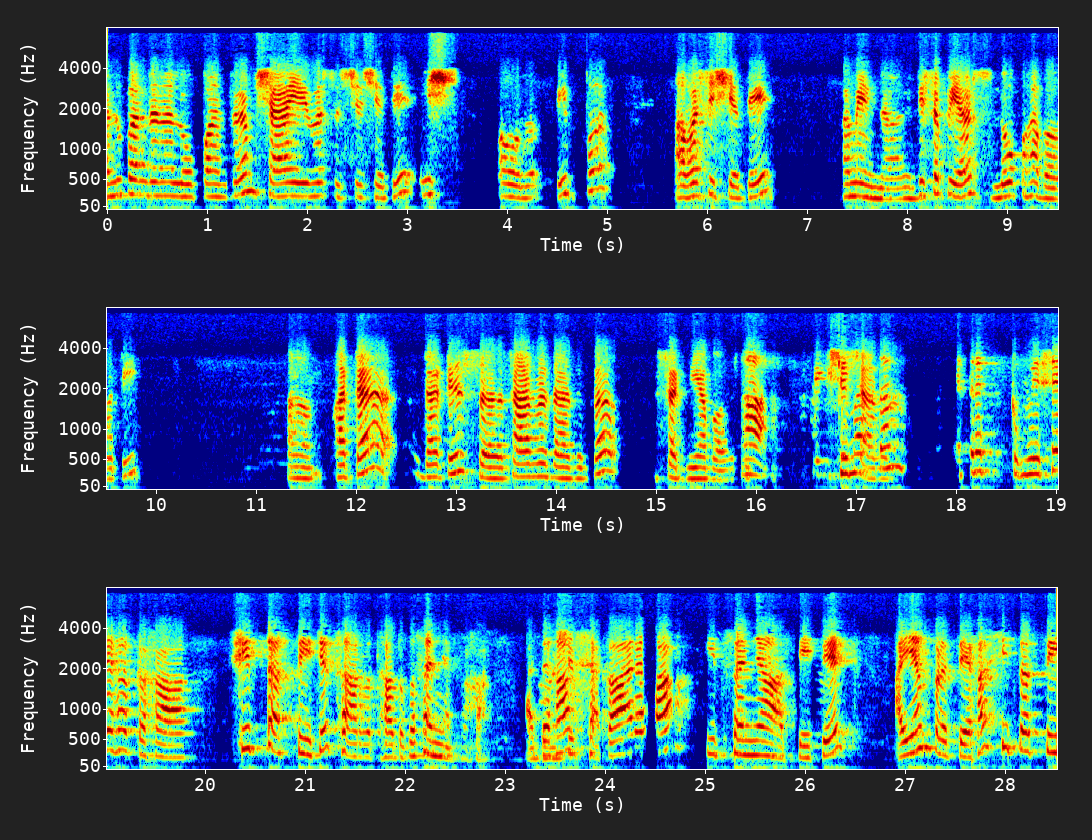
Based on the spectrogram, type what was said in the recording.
अनुबन्धनलोपान्तरं श एव सृष्यते इश् और् इप् अवशिष्यते ऐ मीन् डिसपियर्स् लोपः भवति। अतः दट् इस् सार्वधातुकसंज्ञा भवति। यत्र विषयः कः षित् अस्ति चेत् सार्वधातुकसंज्ञकः। अतः शकारः इत्संज्ञा अस्ति चेत् अयं प्रत्ययः षित् अस्ति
